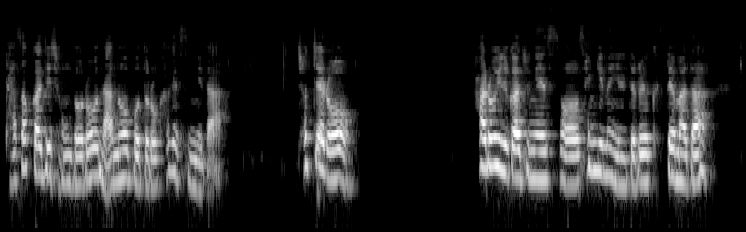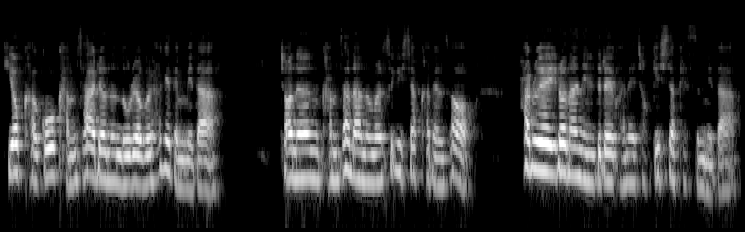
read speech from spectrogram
다섯 가지 정도로 나누어 보도록 하겠습니다. 첫째로 하루 일과 중에서 생기는 일들을 그때마다 기억하고 감사하려는 노력을 하게 됩니다. 저는 감사 나눔을 쓰기 시작하면서 하루에 일어난 일들에 관해 적기 시작했습니다.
